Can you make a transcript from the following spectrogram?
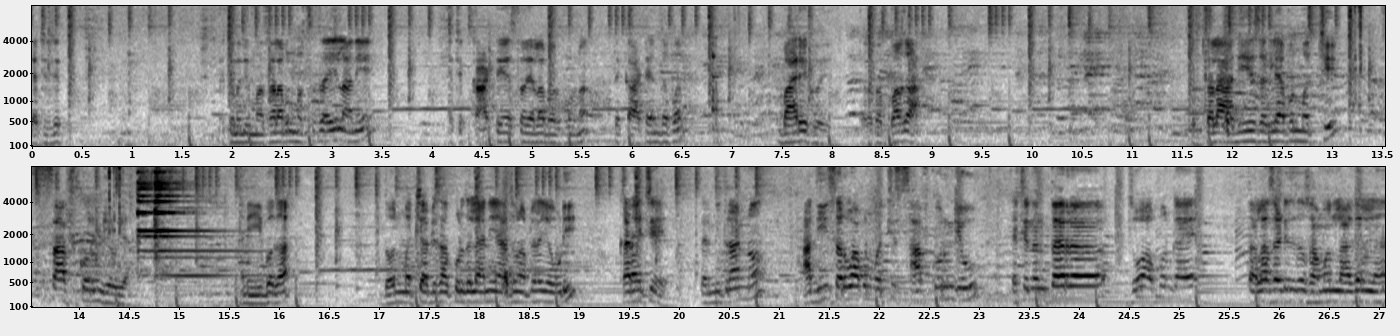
त्याचे जे त्याच्यामध्ये मसाला पण मस्त जाईल आणि त्याचे काटे असतात याला भरपूर ना ते काट्यांचं पण बारीक होईल. तर आता बघा. तर चला आधी हे सगळे आपण मच्छी साफ करून घेऊया. आणि ही बघा दोन मच्छी आपली साफ करून झाली आणि अजून आपल्याला एवढी करायची आहे. तर मित्रांनो आधी सर्व आपण मच्छी साफ करून घेऊ. त्याच्यानंतर जो आपण काय तलासाठी जो सामान लागेल ना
